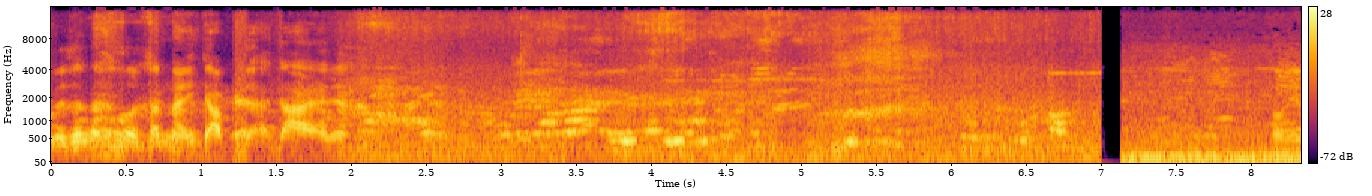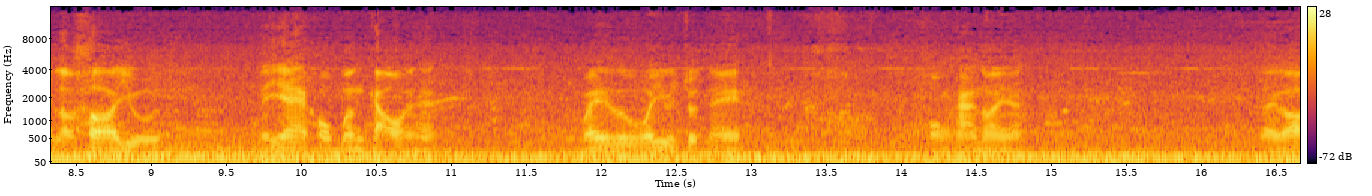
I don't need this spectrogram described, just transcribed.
เดี๋ยวจะนั่งรถคันไหนกลับได้ได้เนี่ยตอนนี้เราก็อยู่ในแยกของเมืองเก่านะฮะ ไม่รู้ว่าอยู่จุดไหน ของฮานอยฮะแต่ก็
